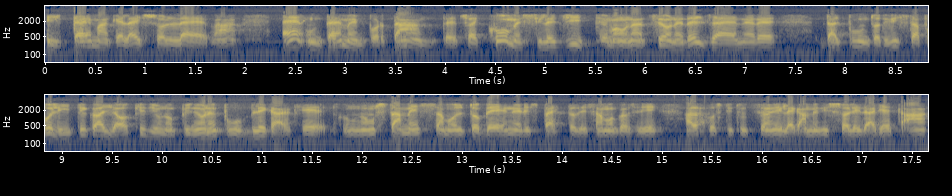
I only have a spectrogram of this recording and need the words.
il tema che lei solleva è un tema importante, cioè come si legittima un'azione del genere dal punto di vista politico agli occhi di un'opinione pubblica che non sta messa molto bene rispetto diciamo così, alla costituzione di legami di solidarietà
